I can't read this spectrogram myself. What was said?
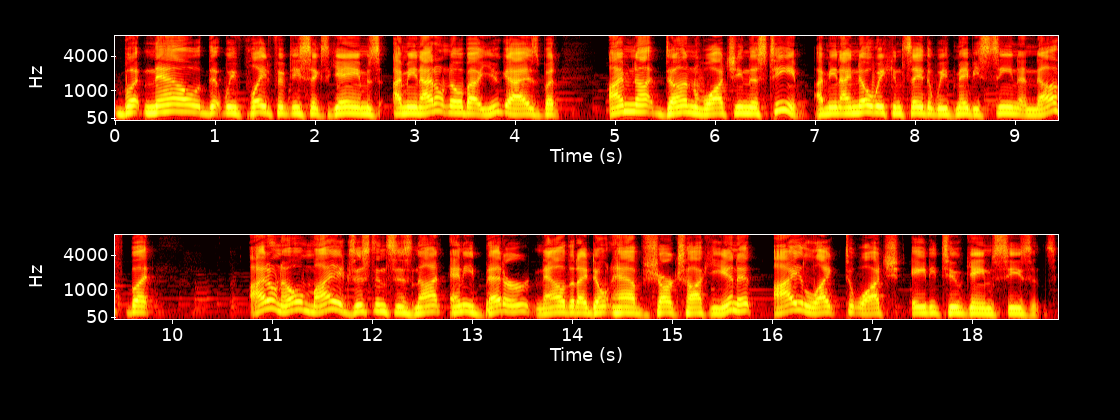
But now that we've played 56 games, I mean, I don't know about you guys, but I'm not done watching this team. I mean, I know we can say that we've maybe seen enough, but I don't know. My existence is not any better now that I don't have Sharks hockey in it. I like to watch 82 game seasons.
